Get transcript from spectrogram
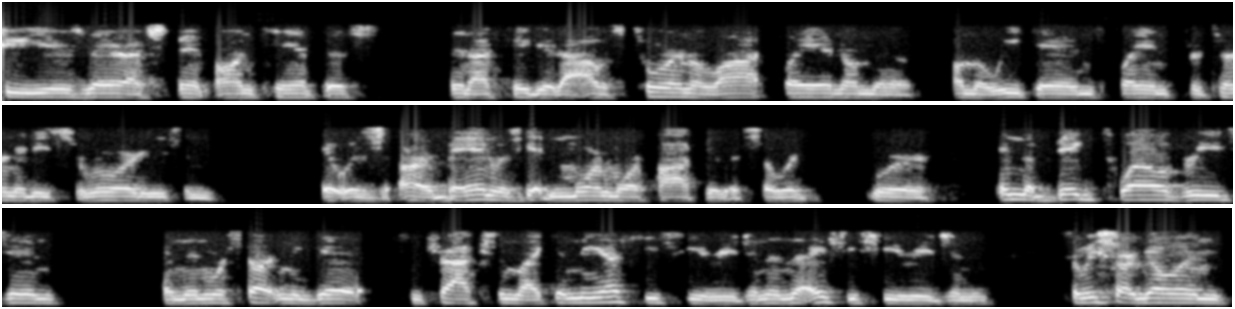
two years there, I spent on campus. Then I figured I was touring a lot, playing on the on the weekends, playing fraternities, sororities, and it was our band was getting more and more popular. So we're we're in the Big Twelve region, and then we're starting to get some traction like in the SEC region and the ACC region. So we start going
